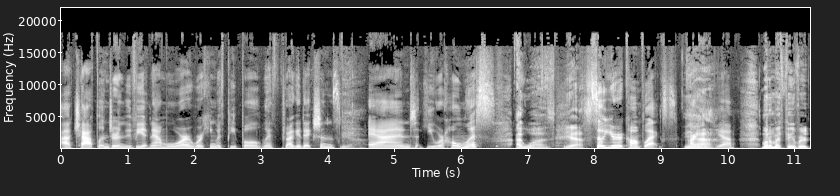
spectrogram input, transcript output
a chaplain during the Vietnam War, working with people with drug addictions. Yeah. And you were homeless. I was, yes. So you're complex. Yeah. Yeah. One of my favorite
